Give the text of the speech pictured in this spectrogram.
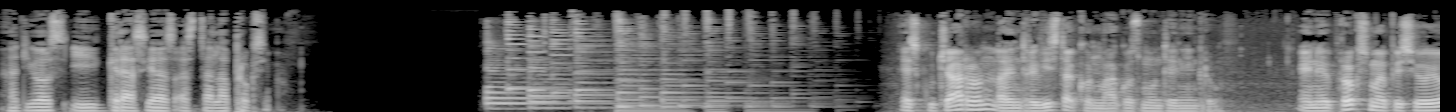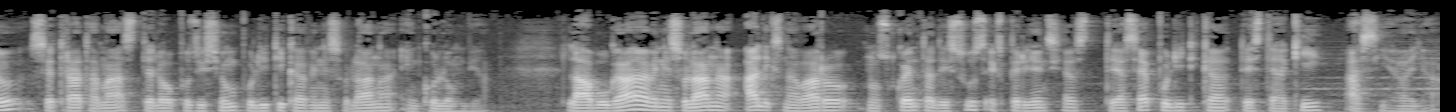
Adiós y gracias. Hasta la próxima. Escucharon la entrevista con Marcos Montenegro. En el próximo episodio se trata más de la oposición política venezolana en Colombia. La abogada venezolana Alex Navarro nos cuenta de sus experiencias de hacer política desde aquí hacia allá.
